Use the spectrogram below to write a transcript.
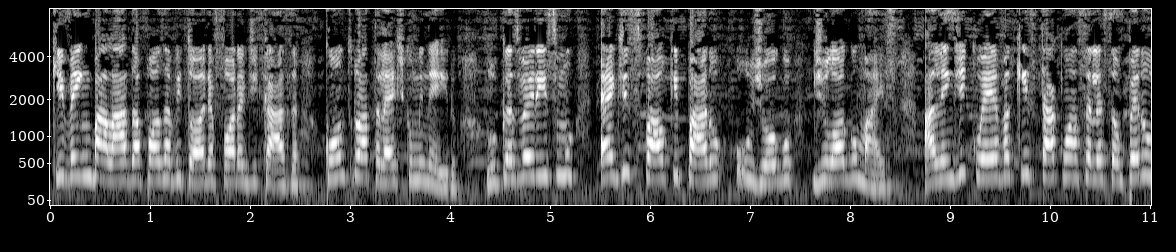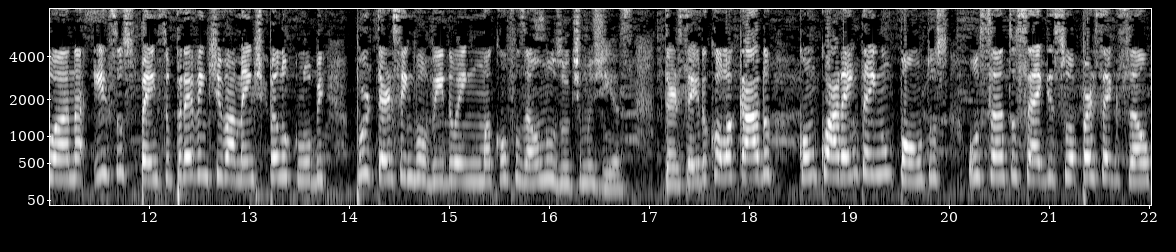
que vem embalado após a vitória fora de casa contra o Atlético Mineiro. Lucas Veríssimo é desfalque para o, jogo de logo mais. Além de Cueva, que está com a seleção peruana e suspenso preventivamente pelo clube por ter se envolvido em uma confusão nos últimos dias. Terceiro colocado, com 41 pontos, o Santos segue sua perseguição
